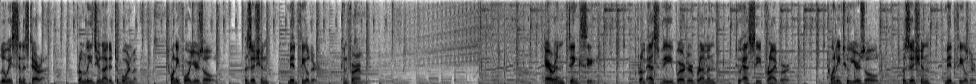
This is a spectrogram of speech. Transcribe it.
Luis Sinisterra. From Leeds United to Bournemouth. 24 years old. Position, midfielder. Confirmed. Eren Dinkci. From SV Werder Bremen to SC Freiburg. 22 years old. Position, midfielder.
